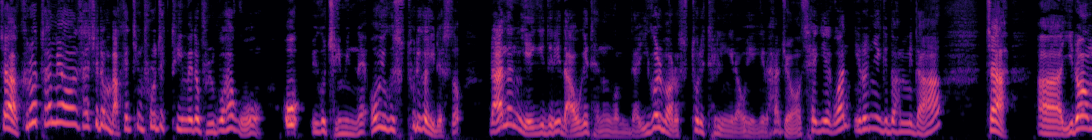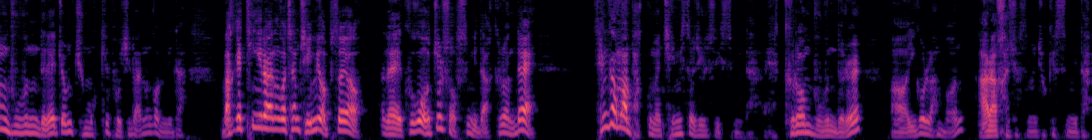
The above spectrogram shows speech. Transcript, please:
자 그렇다면 사실은 마케팅 프로젝트임에도 불구하고 어 이거 재밌네? 어 이거 스토리가 이랬어? 라는 얘기들이 나오게 되는 겁니다. 이걸 바로 스토리텔링이라고 얘기를 하죠. 세계관? 이런 얘기도 합니다. 자 아, 이런 부분들에 좀 주목해 보시라는 겁니다. 마케팅이라는 거 참 재미없어요. 네 그거 어쩔 수 없습니다. 그런데 생각만 바꾸면 재밌어질 수 있습니다 네, 그런 부분들을 어, 이걸로 한번 알아가셨으면 좋겠습니다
